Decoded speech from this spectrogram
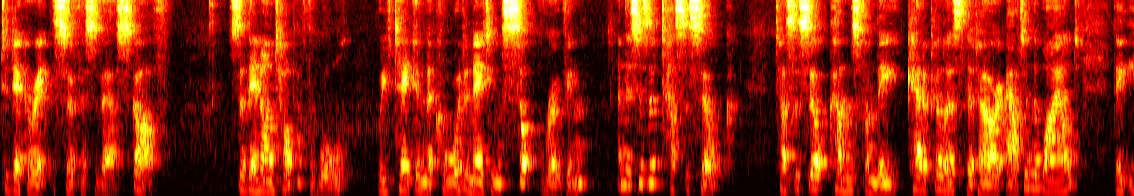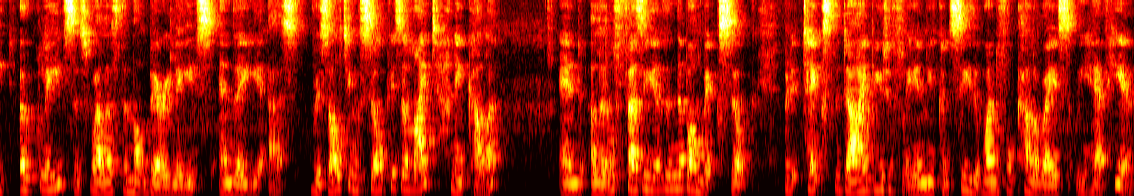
to decorate the surface of our scarf. So then on top of the wool, we've taken the coordinating silk roving, and this is a tussar silk. Tussar silk comes from the caterpillars that are out in the wild. They eat oak leaves as well as the mulberry leaves, and the uh, resulting silk is a light honey colour and a little fuzzier than the bombyx silk, but it takes the dye beautifully, and you can see the wonderful colorways that we have here.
